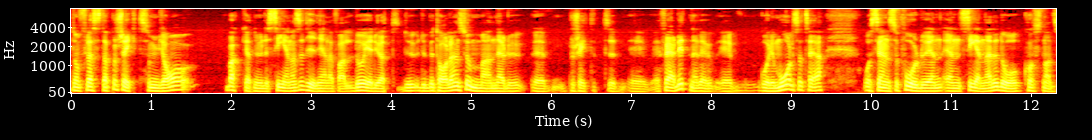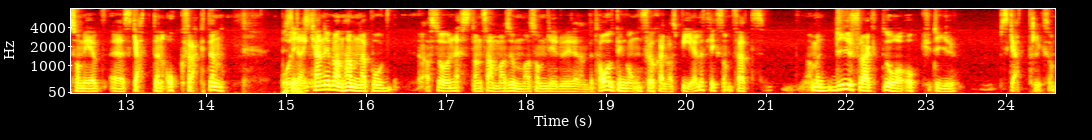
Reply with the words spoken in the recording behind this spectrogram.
de flesta projekt som jag backat nu den senaste tiden i alla fall, då är det ju att du, du betalar en summa när du, eh, projektet eh, är färdigt, när det eh, går i mål så att säga. Och sen så får du en, en senare då kostnad som är eh, skatten och frakten. Och Precis. den kan ibland hamna på alltså, nästan samma summa som det du redan betalt en gång för själva spelet liksom. För att, ja men dyr frakt då och dyr skatt liksom.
